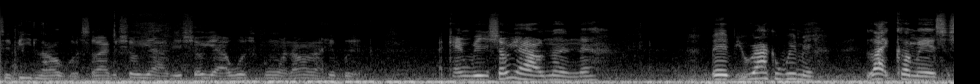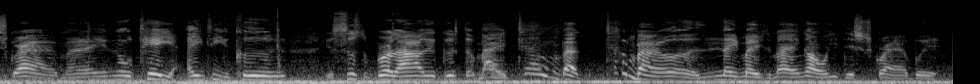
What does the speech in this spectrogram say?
to be longer so I can show y'all, just show y'all what's going on out here. But I can't really show y'all nothing now. But if you rockin' with me, like, comment, and subscribe, man. You know, tell your auntie, your cousin, your sister, brother, all that good stuff. Man, tell them about, tell them about uh, Naye Mason, man. Go on, hit that subscribe button.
